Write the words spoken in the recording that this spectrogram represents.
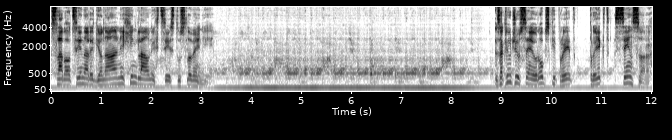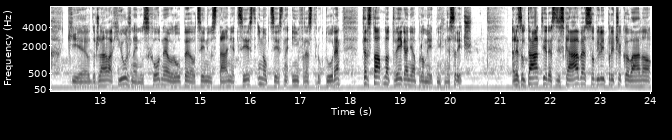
Slaba ocena regionalnih in glavnih cest v Sloveniji. Zaključil se je evropski projekt, projekt Sensor, ki je v državah Južne in Vzhodne Evrope ocenil stanje cest in obcestne infrastrukture ter stopno tveganja prometnih nesreč. Rezultati raziskave so bili pričakovano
